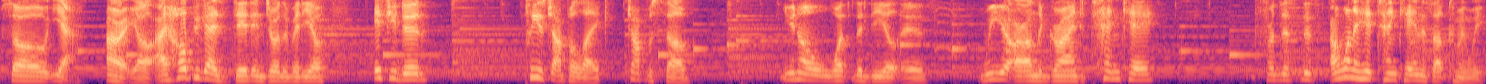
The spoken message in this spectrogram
So yeah, Alright y'all, I hope you guys did enjoy the video. If you did, please drop a like, drop a sub. You know what the deal is. We are on the grind to 10k for this this I want to hit 10k in this upcoming week.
